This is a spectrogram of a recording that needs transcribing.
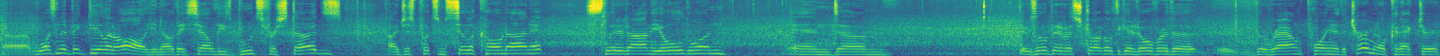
Uh, wasn't a big deal at all, you know. They sell these boots for studs. I just put some silicone on it, slid it on the old one, and um, there was a little bit of a struggle to get it over the the round point of the terminal connector,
